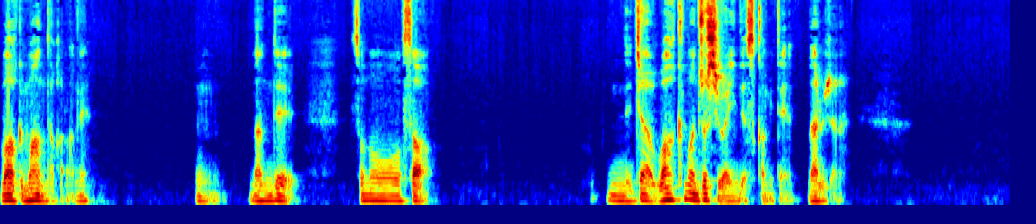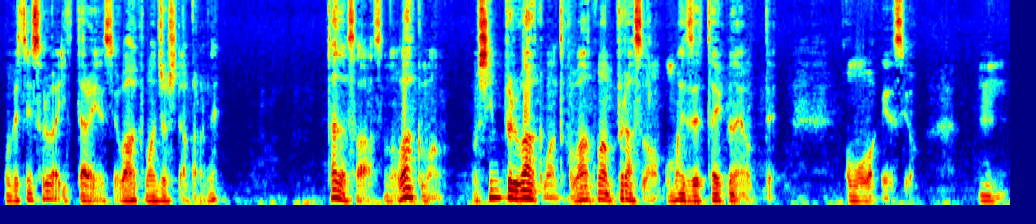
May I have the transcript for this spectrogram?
う。ワークマンだからね。うん。なんで、そのさ、ね、じゃあワークマン女子はいいんですかみたいになるじゃない。もう別にそれは言ったらいいんですよ。ワークマン女子だからね。たださ、そのワークマン、シンプルワークマンとかワークマンプラスはお前絶対行くなよって思うわけですよ。うん。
